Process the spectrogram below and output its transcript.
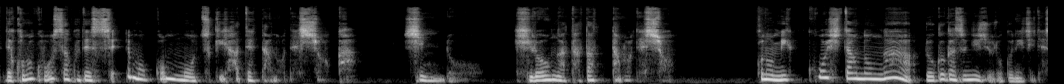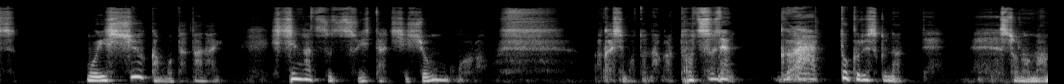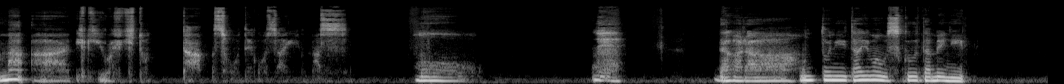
で、この工作で生も根も突き果てたのでしょうか。進路、疲労がたたったのでしょう。この密航したのが6月26日です。もう一週間も経たない。7月1日正午頃、赤石元長突然、ぐわっと苦しくなって、そのまま息を引き取ったそうでございます。もう、ね、だから本当に台湾を救うために、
